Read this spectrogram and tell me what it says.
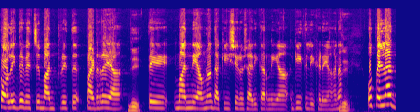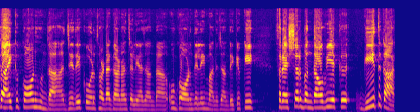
ਕਾਲਜ ਦੇ ਵਿੱਚ ਮਨਪ੍ਰੀਤ ਪੜ ਰਹੇ ਆ ਜੀ ਤੇ ਮਨ ਨੇ ਉਹਨਾਂ ਦਾ ਕੀ ਸ਼ੇਰੋ ਸ਼ਾਇਰੀ ਕਰਨੀ ਆ ਗੀਤ ਲਿਖਣੇ ਆ ਹਨਾ। ਉਹ ਪਹਿਲਾ ਗਾਇਕ ਕੌਣ ਹੁੰਦਾ ਜਿਹਦੇ ਕੋਲ ਤੁਹਾਡਾ ਗਾਣਾ ਚਲਿਆ ਜਾਂਦਾ ਉਹ ਗਾਉਣ ਦੇ ਲਈ ਮੰਨ ਜਾਂਦੇ ਕਿਉਂਕਿ ਫਰੈਸ਼ਰ ਬੰਦਾ ਉਹ ਵੀ ਇੱਕ ਗੀਤਕਾਰ।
